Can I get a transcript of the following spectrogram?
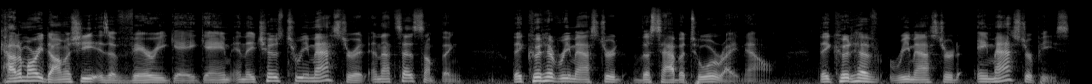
Katamari Damacy is a very gay game, and they chose to remaster it, and that says something. They could have remastered The Saboteur right now. They could have remastered a masterpiece.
